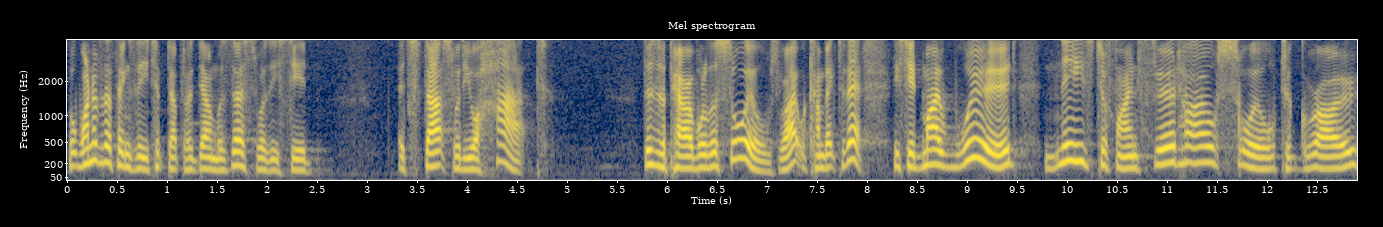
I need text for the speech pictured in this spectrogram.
But one of the things that he tipped upside down was this, was he said, it starts with your heart. This is the parable of the soils, right? We'll come back to that. He said, My word needs to find fertile soil to grow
